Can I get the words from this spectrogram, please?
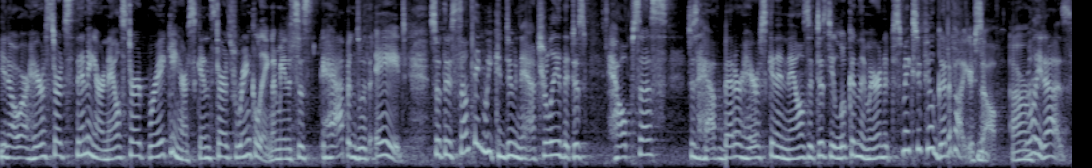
you know, our hair starts thinning, our nails start breaking, our skin starts wrinkling. I mean, it just happens with age. So if there's something we can do naturally that just helps us just have better hair, skin, and nails. It just, you look in the mirror and it just makes you feel good about yourself. Our- it really does.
